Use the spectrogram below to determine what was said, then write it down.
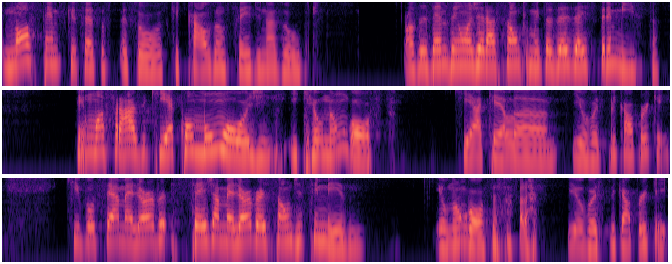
Nós temos que ser essas pessoas que causam sede nas outras. Nós vivemos em uma geração que muitas vezes é extremista. Tem uma frase que é comum hoje e que eu não gosto, que é aquela, e eu vou explicar o porquê, que você é a melhor, seja a melhor versão de si mesmo. Eu não gosto dessa frase e eu vou explicar porquê.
